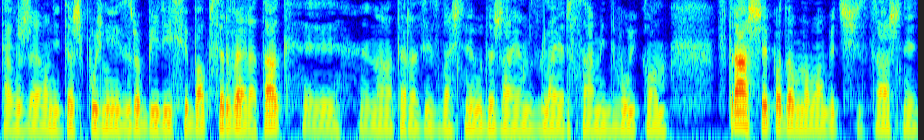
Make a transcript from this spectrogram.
Także oni też później zrobili chyba Obserwera, tak? Y, no a teraz jest właśnie uderzają z Layersami dwójką. Straszy, podobno ma być strasznie,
